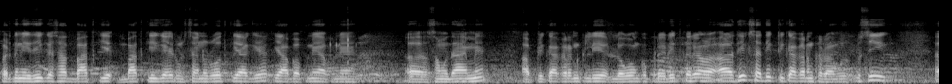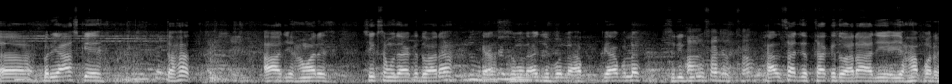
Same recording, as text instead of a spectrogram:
प्रतिनिधि के साथ बात की बात की गई उनसे अनुरोध किया गया कि आप अपने अपने समुदाय में आप टीकाकरण के लिए लोगों को प्रेरित करें और अधिक से अधिक टीकाकरण करवाएँ उसी प्रयास के तहत आज हमारे सिख समुदाय के द्वारा क्या समुदाय जी बोला आप क्या बोला? श्री गुरु खालसा जत्था। के द्वारा आज यहाँ पर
